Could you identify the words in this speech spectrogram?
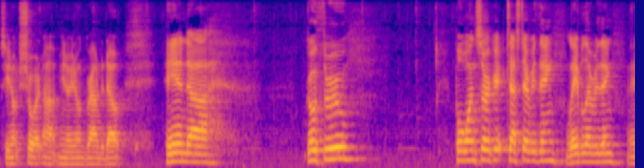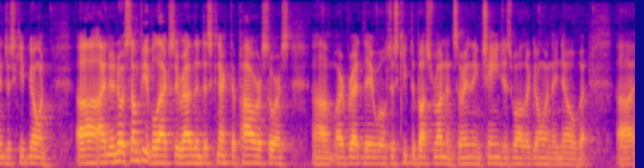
so you don't short, uh, you know, you don't ground it out. And uh, go through, pull one circuit, test everything, label everything, and just keep going. Uh, I know some people actually, rather than disconnect the power source, um, I've read they will just keep the bus running so anything changes while they're going, they know. But uh,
